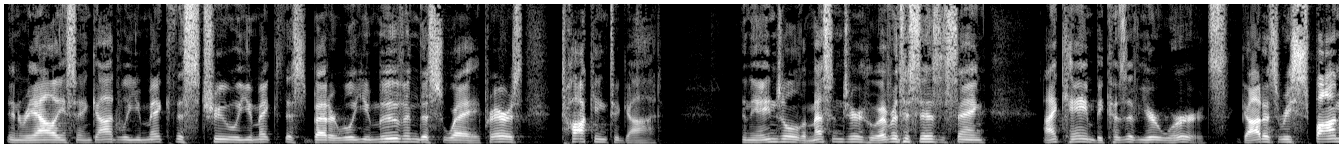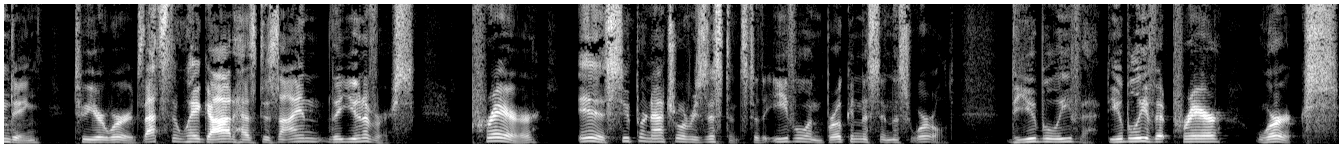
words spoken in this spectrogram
in reality saying, God, will you make this true? Will you make this better? Will you move in this way? Prayer is talking to God. And the angel, the messenger, whoever this is, is saying, I came because of your words. God is responding to your words. That's the way God has designed the universe. Prayer is supernatural resistance to the evil and brokenness in this world. Do you believe that? Do you believe that prayer works?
